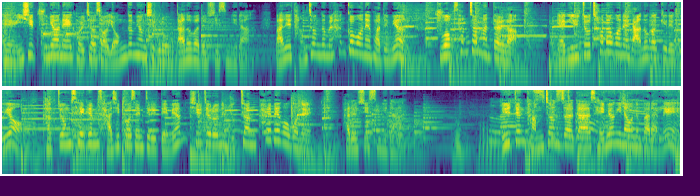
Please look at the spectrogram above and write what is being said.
29년에 걸쳐서 연금 형식으로 나눠받을 수 있습니다. 만일 당첨금을 한꺼번에 받으면 9억 3천만 달러, 약 1조 1천억 원을 나눠 갖게 되고요. 각종 세금 40%를 떼면 실제로는 6,800억 원을 받을 수 있습니다. 1등 당첨자가 3명이 나오는 바람에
